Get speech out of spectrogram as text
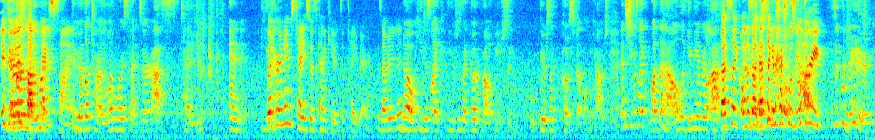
If the it Better was Good luck Luck one- next time. the Good Luck Charlie one where Spencer asks Teddy, and he But like- her name's Teddy, so it's kind of cute. It's like teddy bear. Is that what he did? No, he just like he was just like go to prom with me. And she's like they were just like posted up on the couch, and she was like, "What the hell? Like give me a real ass." That's like, oh my god, that's like in High School School Musical Musical, three. He's like, "We're dating,"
